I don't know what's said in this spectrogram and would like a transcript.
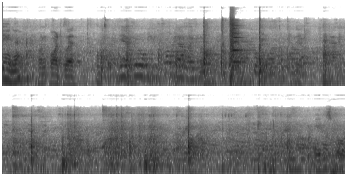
15, yeah? 1.12. Yeah, you can it. Eight is four.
